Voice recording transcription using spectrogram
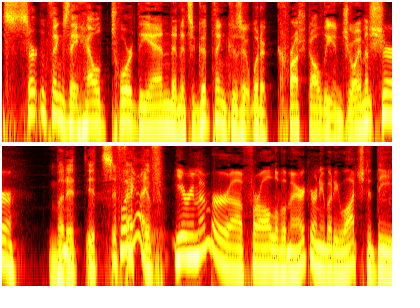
certain things they held toward the end, and it's a good thing because it would have crushed all the enjoyment. sure. But it it's Well, effective. yeah, you remember uh, for all of America, anybody watched it, the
